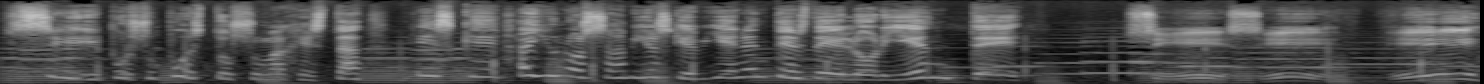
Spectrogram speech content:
Sí, por supuesto, Su Majestad. Es que hay unos sabios que vienen desde el oriente. Sí, sí. ¿Y?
